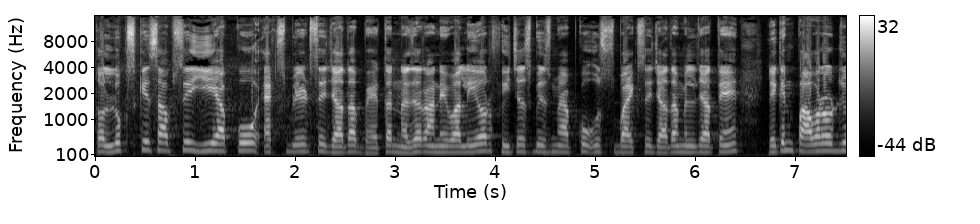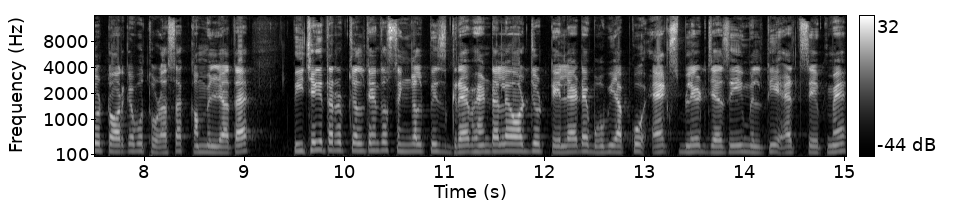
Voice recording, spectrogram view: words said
तो लुक्स के हिसाब से ये आपको एक्स ब्लेड से ज़्यादा बेहतर नज़र आने वाली है और फीचर्स भी इसमें आपको उस बाइक से ज़्यादा मिल जाते हैं, लेकिन पावर और जो टॉर्क है वो थोड़ा सा कम मिल जाता है। पीछे की तरफ़ चलते हैं तो सिंगल पीस ग्रैब हैंडल है और जो टेलाइट है वो भी आपको एक्स ब्लेड जैसी ही मिलती है एच शेप में।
